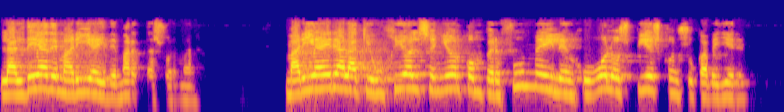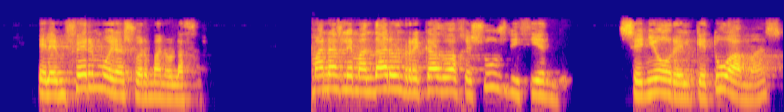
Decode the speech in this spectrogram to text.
la aldea de María y de Marta, su hermana. María era la que ungió al Señor con perfume y le enjugó los pies con su cabellera. El enfermo era su hermano Lázaro. Las hermanas le mandaron recado a Jesús diciendo, Señor, el que tú amas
